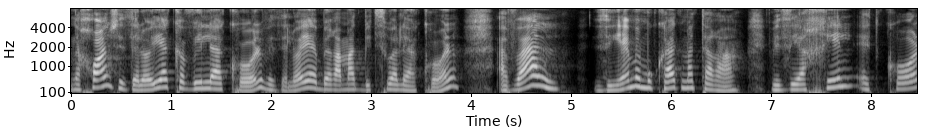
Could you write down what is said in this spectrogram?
נכון שזה לא יהיה קביל להכל, וזה לא יהיה ברמת ביצוע להכל, אבל זה יהיה ממוקד מטרה, וזה יכיל את כל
